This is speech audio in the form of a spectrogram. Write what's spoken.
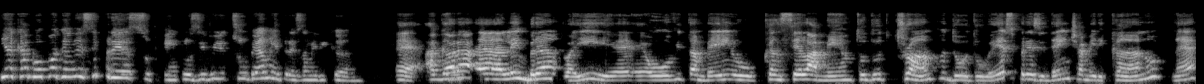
e acabou pagando esse preço, porque inclusive o YouTube é uma empresa americana. É, agora, é, lembrando aí, é, é, houve também o cancelamento do Trump, do, do ex-presidente americano, né?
